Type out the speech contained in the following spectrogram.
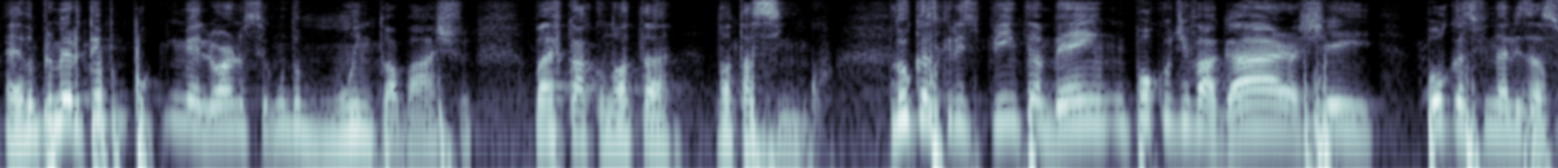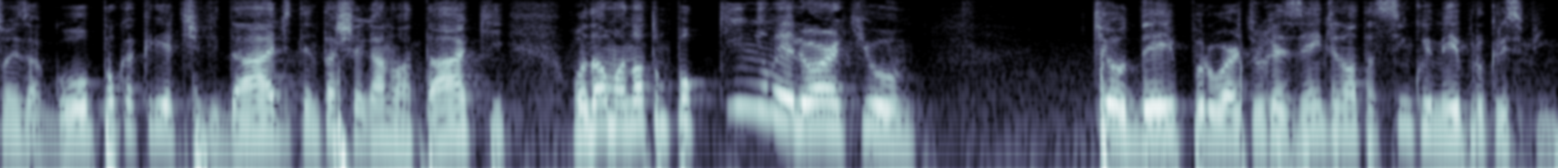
É, no primeiro tempo, um pouquinho melhor, no segundo, muito abaixo. Vai ficar com nota, nota 5. Lucas Crispim também, um pouco devagar, achei poucas finalizações a gol, pouca criatividade, tentar chegar no ataque. Vou dar uma nota um pouquinho melhor que o que eu dei para o Arthur Rezende, nota 5,5 para o Crispim.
